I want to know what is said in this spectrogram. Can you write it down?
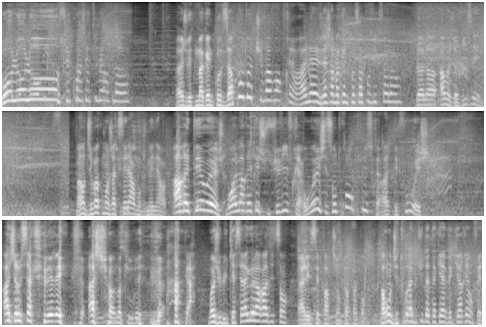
Oh lolo, c'est quoi cette merde là? Ah, je vais te Makenko de Zapo, toi, tu vas voir, frère. Allez, lâche un Makenko de Zapo vite fait là. Là là, ah ouais, je dois viser. Maintenant, dis-moi comment j'accélère donc je m'énerve. Arrêtez, wesh. Voilà, arrêtez, je suis suivi, frère. Wesh, ils sont trois en plus, frère. Ah, t'es fou, wesh. Ah, j'ai réussi à accélérer. Ah, je suis un enculé. Moi, je vais lui casser la gueule à Raditz. hein. Allez, c'est parti, on perd pas de temps. Par contre, j'ai trop l'habitude d'attaquer avec carré en fait.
